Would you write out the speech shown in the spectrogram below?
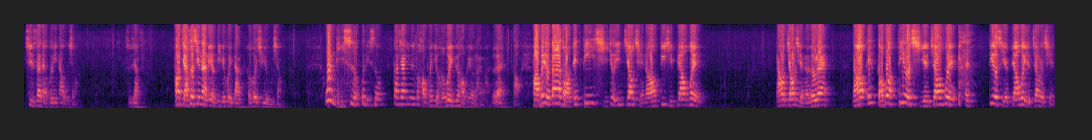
七十三条规定它无效，是不是这样？好，假设现在没有订立会单，合会契约无效。问题是，问题是哦，大家因为都好朋友，和会约好朋友来嘛，对不对？好，好朋友大家怎么？哎，第一期就已经交钱了哦，第一期标会，然后交钱了，对不对？然后哎，搞不好第二期也交会，哎，第二期的标会也交了钱，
